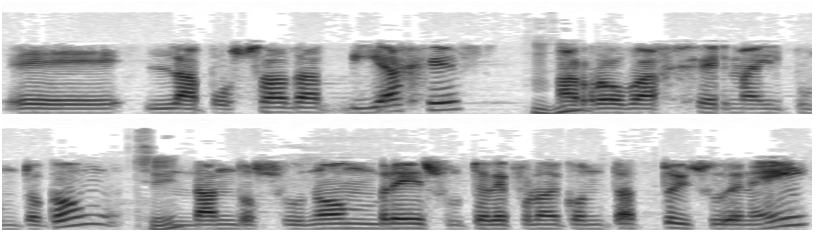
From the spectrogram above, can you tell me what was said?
eh, la posada viajes Ujú. arroba gmail.com Sí. dando su nombre, su teléfono de contacto y su DNI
